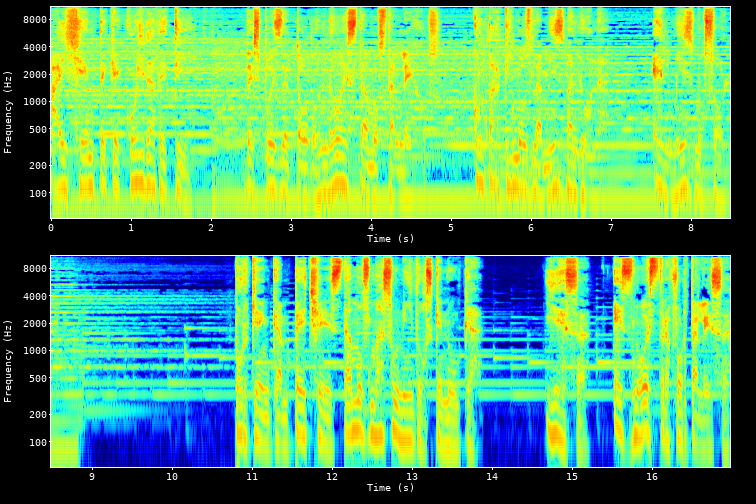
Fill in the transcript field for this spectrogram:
Hay gente que cuida de ti. Después de todo, no estamos tan lejos. Compartimos la misma luna, el mismo sol. Porque en Campeche estamos más unidos que nunca. Y esa es nuestra fortaleza.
